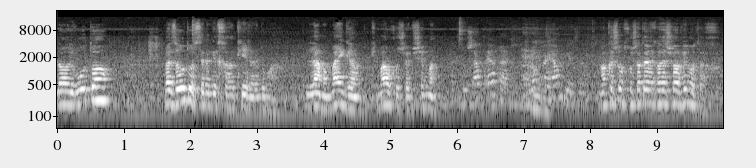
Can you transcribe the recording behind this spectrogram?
לא יראו אותו, לא יזהו אותו, עושה נגיד חרקירי, לדוגמה. למה? מה ההיגיון? כי מה הוא חושב? שמה? תחושת ערך, הוא לא קיים בלי זה. מה קשור תחושת הערך לזה שאוהבים אותך?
